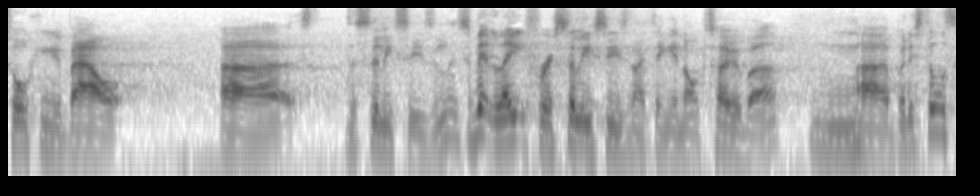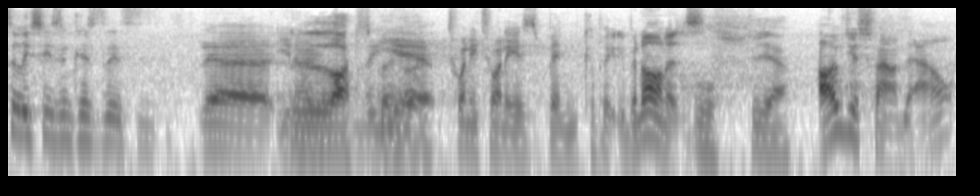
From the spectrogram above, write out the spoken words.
talking about uh, the silly season, it's a bit late for a silly season, I think, in October, uh, but it's still a silly season because this, uh, you know, Lots the year on. 2020 has been completely bananas. Oof, yeah I've just found out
